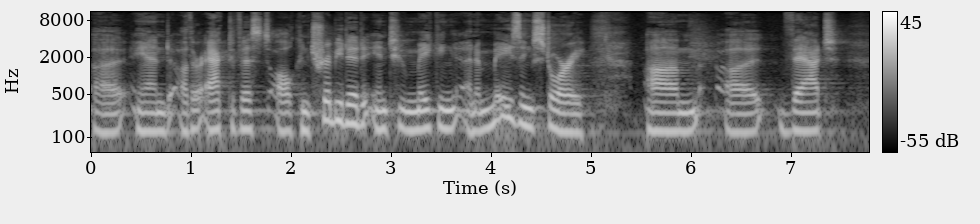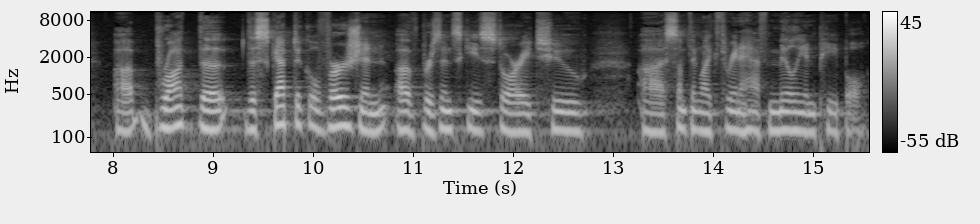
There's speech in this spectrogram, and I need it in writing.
uh, and other activists all contributed into making an amazing story um, uh, that uh, brought the, the skeptical version of Burzynski's story to uh, something like three and a half million people.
